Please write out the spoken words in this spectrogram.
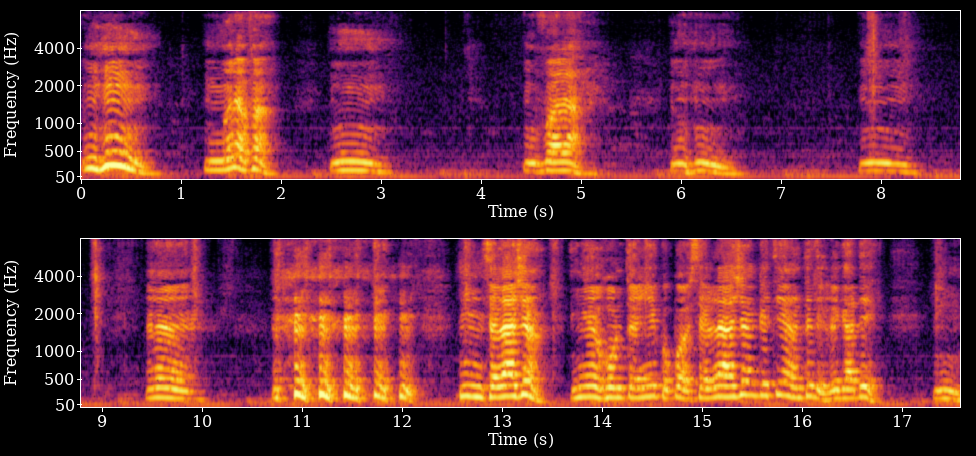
Mhm. Mhm. Voilà. Mhm. Mhm. Euh. Hmm, C'est l'argent. C'est l'argent que tu es en train de regarder. Hmm.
